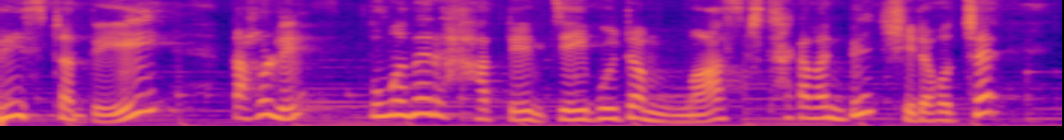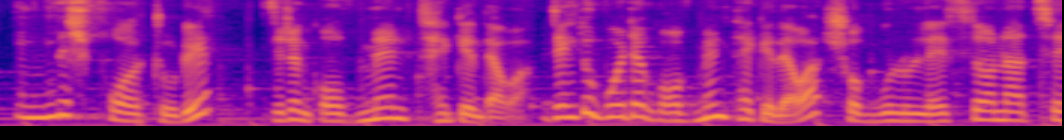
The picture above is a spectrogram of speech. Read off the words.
লিস্টটা দেই, তাহলে তোমাদের হাতে যে বইটা মাস্ট থাকা লাগবে, সেটা হচ্ছে ইংলিশ ফর টুডে যেটা গভর্নমেন্ট থেকে দেওয়া। যেহেতু বইটা গভর্নমেন্ট থেকে দেওয়া, সবগুলো লেসন আছে,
